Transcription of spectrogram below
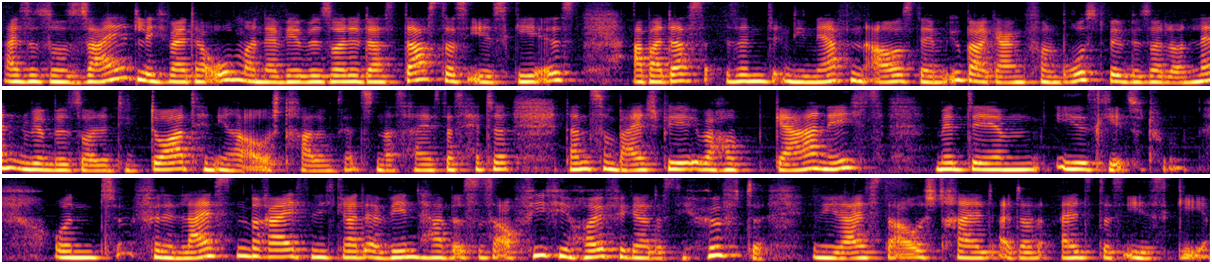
also so seitlich weiter oben an der Wirbelsäule, dass das das ISG ist. Aber das sind die Nerven aus dem Übergang von Brustwirbelsäule und Lendenwirbelsäule, die dorthin ihre Ausstrahlung setzen. Das heißt, das hätte dann zum Beispiel überhaupt gar nichts mit dem ISG zu tun. Und für den Leistenbereich, den ich gerade erwähnt habe, ist es auch viel, viel häufiger, dass die Hüfte in die Leiste ausstrahlt als das ISG.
